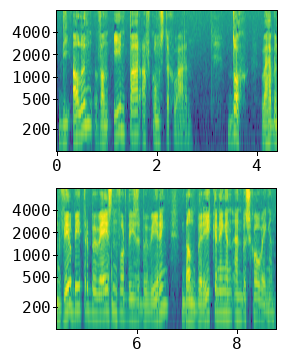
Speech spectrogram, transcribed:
die allen van één paar afkomstig waren. Doch, we hebben veel betere bewijzen voor deze bewering dan berekeningen en beschouwingen.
